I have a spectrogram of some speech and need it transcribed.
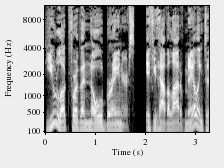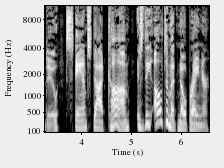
you look for the no-brainers. If you have a lot of mailing to do, stamps.com is the ultimate no-brainer.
